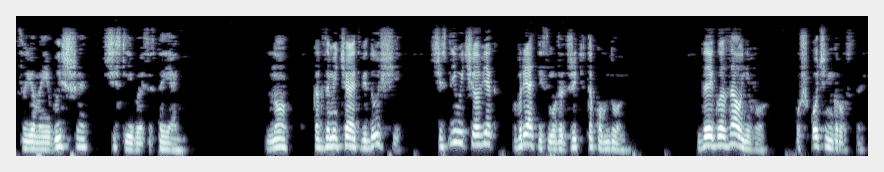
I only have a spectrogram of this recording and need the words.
свое наивысшее счастливое состояние. Но, как замечает ведущий, счастливый человек вряд ли сможет жить в таком доме. Да и глаза у него уж очень грустные.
